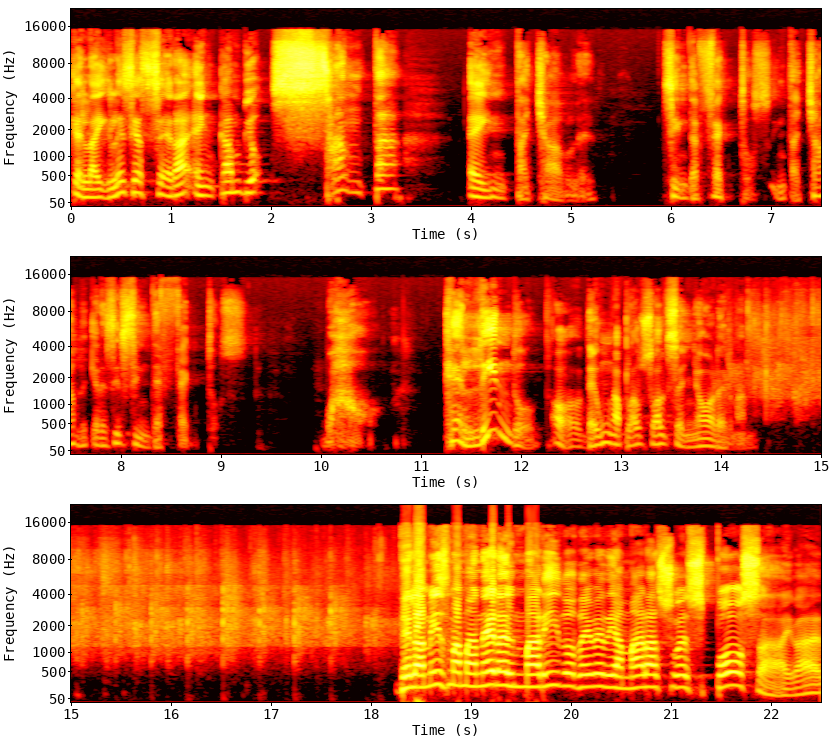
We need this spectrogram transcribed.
que la iglesia será en cambio santa e intachable. Sin defectos. Intachable quiere decir sin defectos. ¡Wow! ¡Qué lindo! Oh, de un aplauso al Señor, hermano. De la misma manera el marido debe de amar a su esposa. Ahí va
